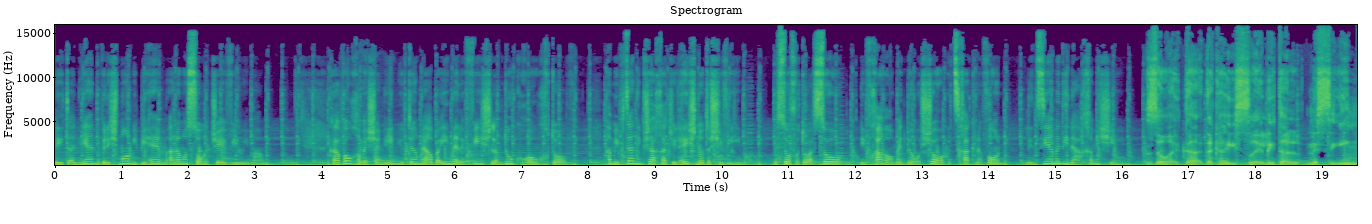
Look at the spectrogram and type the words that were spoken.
להתעניין ולשמוע מפיהם על המסורת שהביאו עמם. כעבור חמש שנים, יותר מ-40 אלף איש למדו קרוא וכתוב. המבצע נמשך עד שלהי שנות ה-70. בסוף אותו עשור נבחר העומד בראשו, יצחק נבון, לנשיא המדינה החמישי. זו הייתה דקה ישראלית על נשיאים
